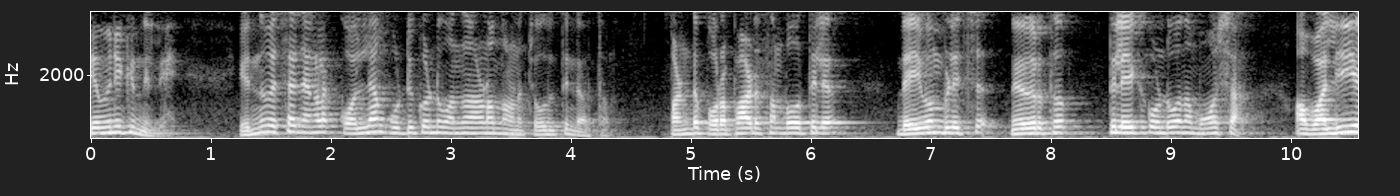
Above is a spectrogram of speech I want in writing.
ഗവനിക്കുന്നില്ലേ എന്ന് വെച്ചാൽ ഞങ്ങളെ കൊല്ലാൻ കൂട്ടിക്കൊണ്ട് വന്നതാണെന്നാണ് ചോദ്യത്തിന്റെ അർത്ഥം. പണ്ട് പുറപ്പാട് സംഭവത്തിൽ ദൈവം വിളിച്ച് നേതൃത്വത്തിലേക്ക് കൊണ്ടുവന്ന മോശ ആ വലിയ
